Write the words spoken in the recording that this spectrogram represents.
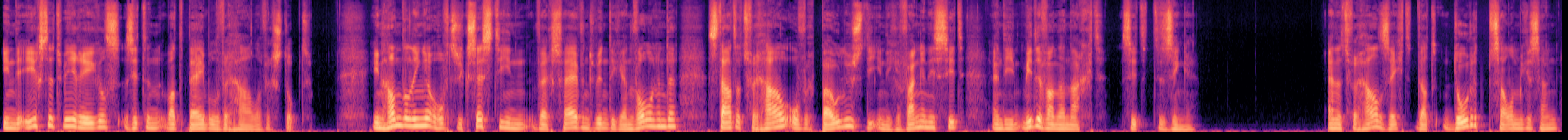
In de eerste twee regels zitten wat Bijbelverhalen verstopt. In Handelingen, hoofdstuk 16, vers 25 en volgende, staat het verhaal over Paulus die in de gevangenis zit en die in het midden van de nacht zit te zingen. En het verhaal zegt dat door het psalmgezang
